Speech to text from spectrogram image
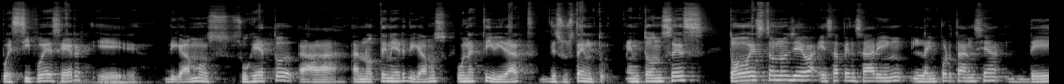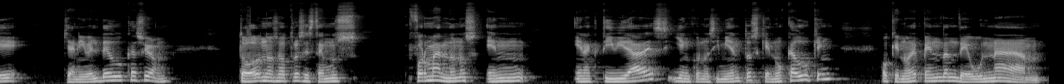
pues sí puede ser eh, digamos, sujeto a, no tener, digamos, una actividad de sustento. Entonces, todo esto nos lleva es a pensar en la importancia de que a nivel de educación todos nosotros estemos formándonos en, en actividades y en conocimientos que no caduquen o que no dependan de una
